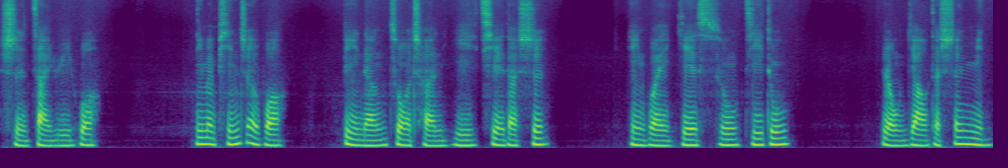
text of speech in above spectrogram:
是在于我，你们凭着我必能做成一切的事，因为耶稣基督荣耀的生命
